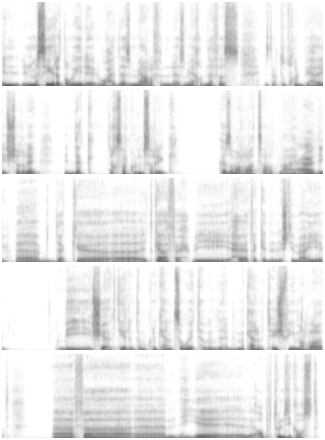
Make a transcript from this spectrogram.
المسيرة طويلة الواحد لازم يعرف إنه لازم ياخذ نفس. إذا بدك تدخل بهاي الشغلة بدك تخسر كل مصاريك. كذا مرات صارت معي. عادي. آه، بدك آه، آه، تكافح بحياتك الاجتماعية. بأشياء كثير أنت ممكن كانت سويتها بمكان بتعيش فيه مرات. فهي opportunity كوست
